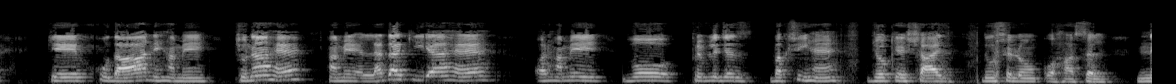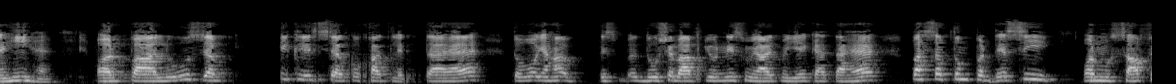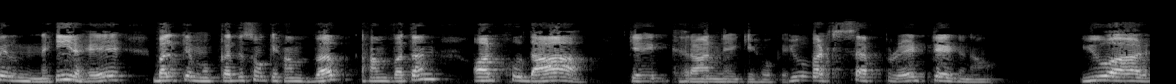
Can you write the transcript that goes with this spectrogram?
कि खुदा ने हमें चुना है, हमें अलहदा किया है और हमें वो प्रिविलेजेस बख्शी हैं जो कि शायद दूसरे लोगों को हासिल नहीं है। और पालूस जब इक्लिसिया को खत लिखता है तो वो यहाँ इस दूसरे बाप की उन्नीसवीं आयत में ये कहता है, बस अब तुम परदेसी और मुसाफिर नहीं रहे, बल्कि मुकदसों के हम वक्त हम वतन और खुदा के घराने के हो गए। You are separated now you are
